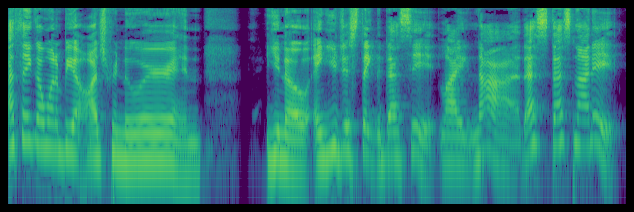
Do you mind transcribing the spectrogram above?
I think I want to be an entrepreneur and you know, and you just think that that's it. Like, nah, that's that's not it.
